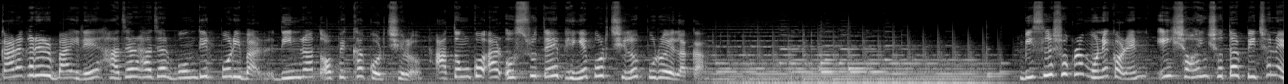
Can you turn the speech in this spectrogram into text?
কারাগারের বাইরে হাজার হাজার বন্দির পরিবার দিনরাত অপেক্ষা করছিল। আতঙ্ক আর অশ্রুতে ভেঙে পড়ছিল পুরো এলাকা। বিশ্লেষকরা মনে করেন এই সহিংসতার পিছনে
